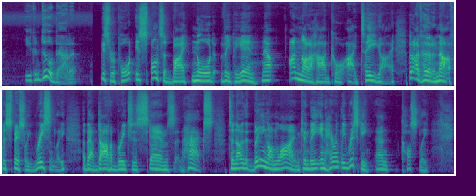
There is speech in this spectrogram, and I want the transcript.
you can do about it. This report is sponsored by NordVPN. Now, I'm not a hardcore IT guy, but I've heard enough, especially recently, about data breaches, scams, and hacks to know that being online can be inherently risky and costly.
